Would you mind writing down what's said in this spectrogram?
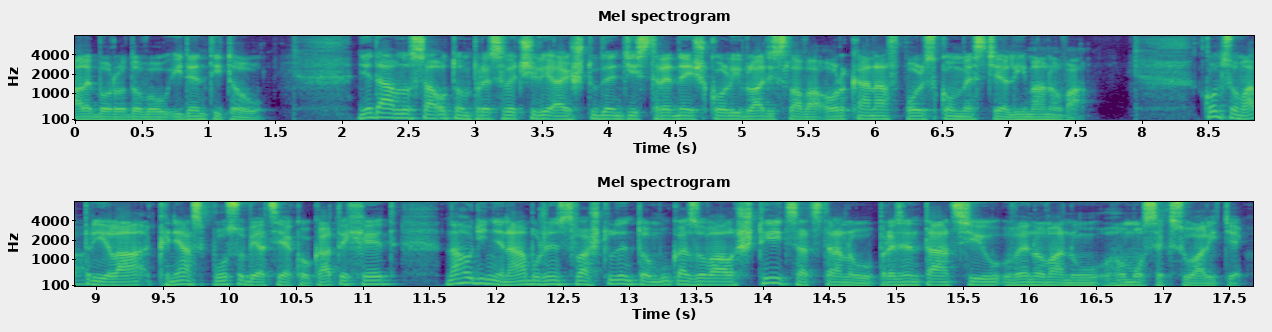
alebo rodovou identitou. Nedávno sa o tom presvedčili aj študenti strednej školy Vladislava Orkana v poľskom meste Limanova. Koncom apríla kňaz pôsobiaci ako katechét na hodine náboženstva študentom ukazoval 40-stranovú prezentáciu venovanú homosexualite.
